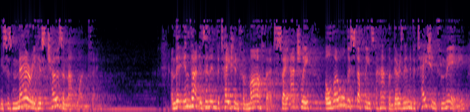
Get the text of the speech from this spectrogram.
He says, Mary has chosen that one thing. And in that is an invitation for Martha to say, actually, although all this stuff needs to happen, there is an invitation for me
